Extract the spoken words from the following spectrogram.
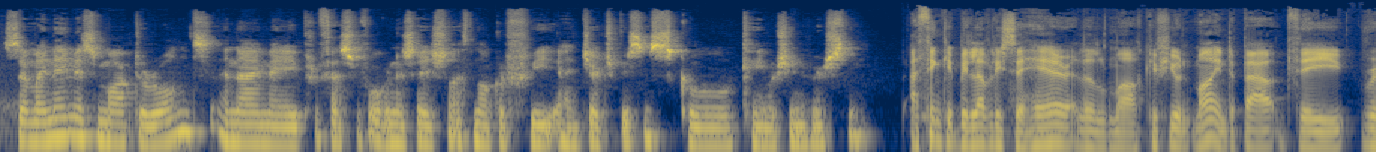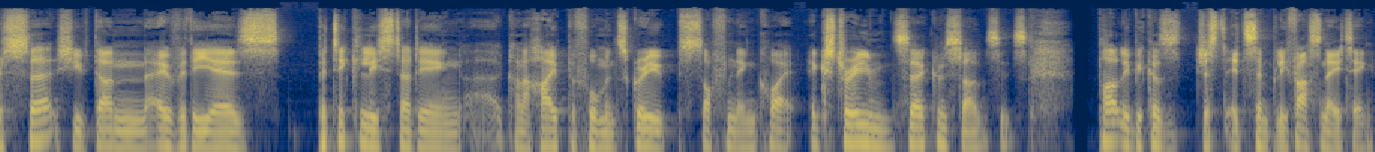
So my name is Mark de Rond, and I'm a professor of organizational ethnography at Judge Business School, Cambridge University. I think it'd be lovely to hear a little, Mark, if you wouldn't mind, about the research you've done over the years, particularly studying uh, kind of high performance groups, often in quite extreme circumstances. Partly because just it's simply fascinating,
